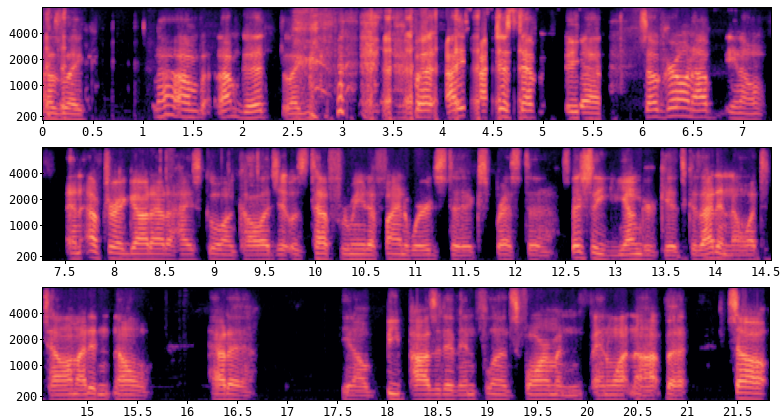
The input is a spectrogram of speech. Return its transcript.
I was like, "No, I'm I'm good." Like, but I I just have yeah. So growing up, you know, and after I got out of high school and college, it was tough for me to find words to express to, especially younger kids, because I didn't know what to tell them. I didn't know how to, you know, be positive influence for them and and whatnot. But so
